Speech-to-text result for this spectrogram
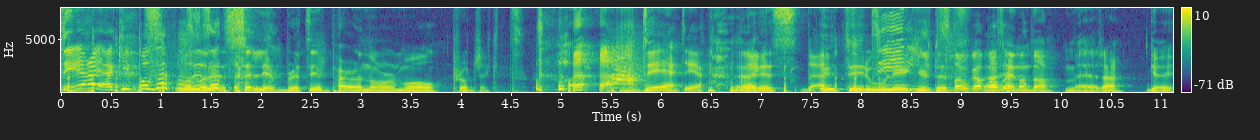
Det er jeg keen på å se! For å Hva si sa du? sånn. Celebrity Paranormal Project. Det Det høres Det er utrolig kult ut. På Det se er på. enda mer gøy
